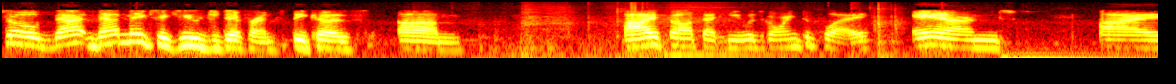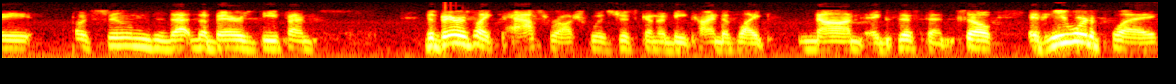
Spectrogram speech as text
So that that makes a huge difference because um, I thought that he was going to play, and I assumed that the Bears defense, the Bears like pass rush was just going to be kind of like non-existent. So if he were to play,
